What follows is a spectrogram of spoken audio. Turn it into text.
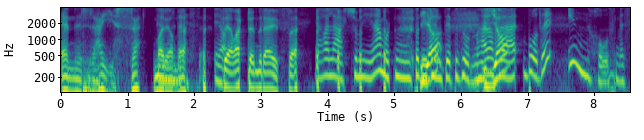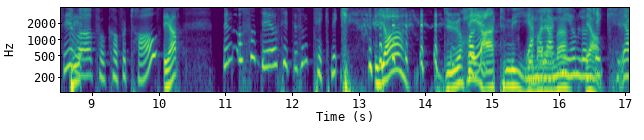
en reise, Marianne. En reise, ja. Det har vært en reise. Jeg har lært så mye Morten, på de Ja. 50 episodene her. At Ja. det er både innholdsmessig, Det- hva folk har fortalt, Ja. Men også det å sitte som tekniker. Ja, du har Det- lært mye, Jeg har lært mye om logic. Ja.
